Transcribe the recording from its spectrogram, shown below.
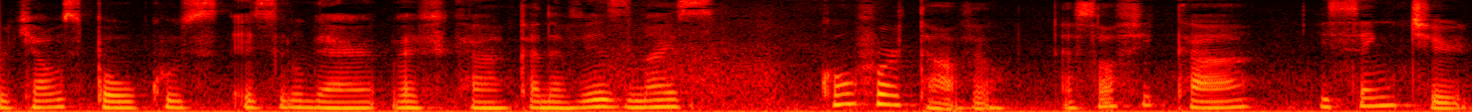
porque aos poucos esse lugar vai ficar cada vez mais confortável. É só ficar e sentir.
